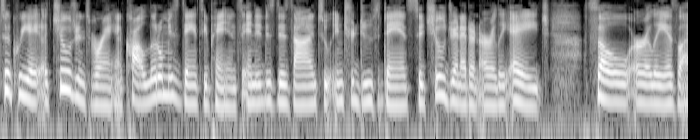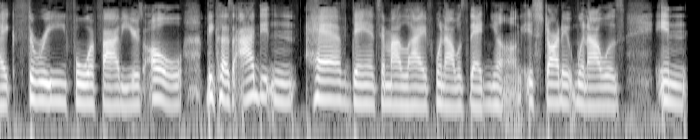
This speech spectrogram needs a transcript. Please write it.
to create a children's brand called Little Miss Dancy Pants. And it is designed to introduce dance to children at an early age. So early as like three, four, five years old because I didn't have dance in my life when I was that young. It started when I was in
